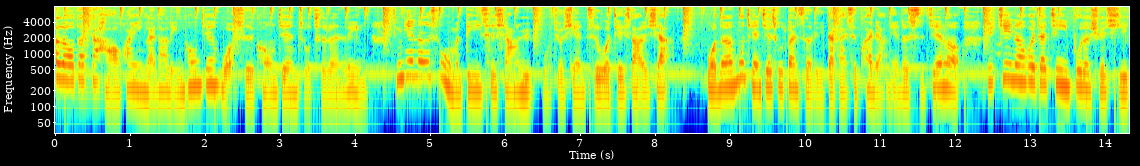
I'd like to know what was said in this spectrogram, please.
Hello，大家好，欢迎来到零空间，我是空间主持人令。今天呢是我们第一次相遇，我就先自我介绍一下。我呢目前接触断舍离大概是快两年的时间了，预计呢会再进一步的学习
